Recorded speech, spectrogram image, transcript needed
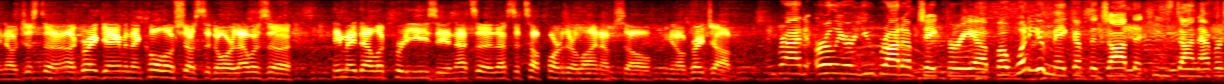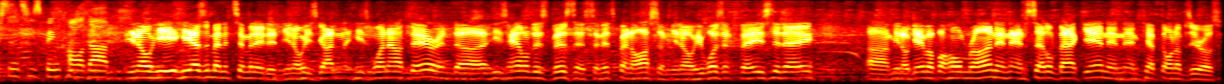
you know, just a, a, great game. And then Colo shuts the door. That was a he made that look pretty easy, and that's a that's a tough part of their lineup. So, you know, great job. And Brad, earlier you brought up Jake Faria, but what do you make of the job that he's done ever since he's been called up? You know, he, he hasn't been intimidated. You know, he's gotten he's went out there and uh, he's handled his business, and it's been awesome. You know, he wasn't phased today. Um, you know, gave up a home run and, and settled back in and, and kept throwing up zeros.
